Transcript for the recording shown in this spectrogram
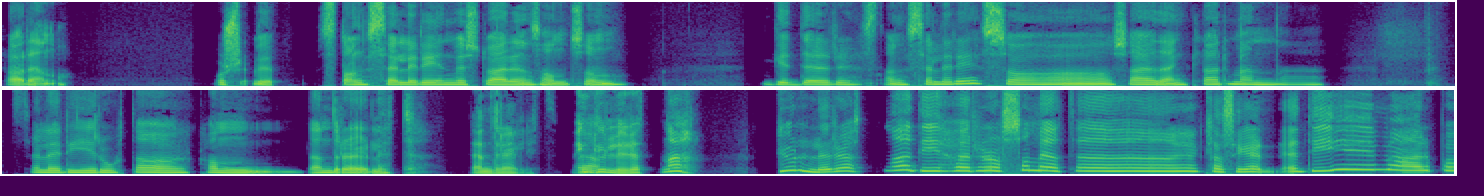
klar ennå. Stangsellerien, hvis du er en sånn som gidder stangselleri, så, så er jo den klar, men uh, sellerirota kan den drøyer litt. Den drøyer litt. Men Ja. gulrøttene, Gulrøttene, de hører også med til klassikeren. De er, på,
